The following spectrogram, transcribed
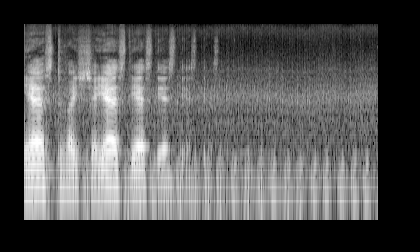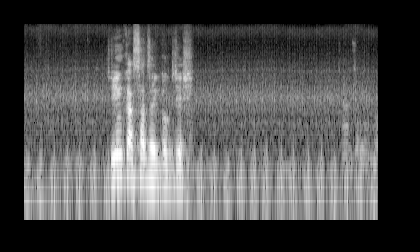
Jest tu wejście, jest, jest, jest, jest, jest. Linka, sadzaj go gdzieś. Sadzę go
